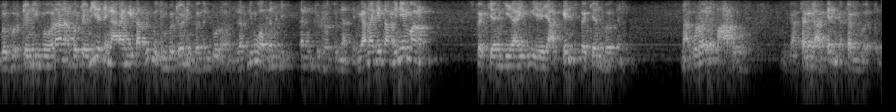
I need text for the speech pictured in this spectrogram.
bodoni ora nak bodoni ya sing aran kitab iku kudu bodoni boten kula. Jelas niku wonten di tentang Jurotun Nasihin. Karena kitab ini memang sebagian kiai itu ya yakin, sebagian boten. Nah, kula itu paruh. Kadang yakin, kadang boten.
